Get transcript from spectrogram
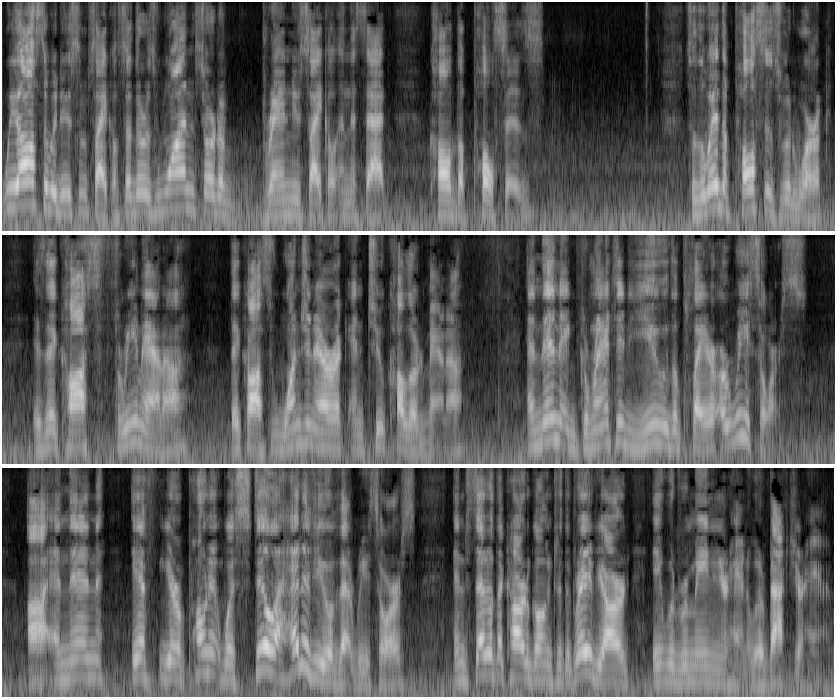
We also would do some cycles. So there was one sort of brand new cycle in the set called the pulses. So the way the pulses would work is they cost three mana, they cost one generic and two colored mana, and then it granted you, the player, a resource. Uh, and then if your opponent was still ahead of you of that resource, instead of the card going to the graveyard, it would remain in your hand. It would go back to your hand.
